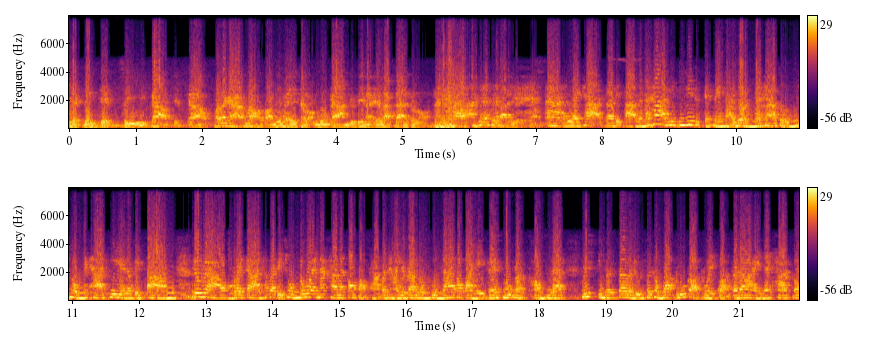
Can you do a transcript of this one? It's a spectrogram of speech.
เจ็ดเจ็ดหนึ่งเจ็ดสี่เก้าเจ็ดเก้าพนักงานของเราตอนนี้ไปฉลองสงกรารอยู่ที่ไหนรับได้ตลอดค่ะไม่ได้เลยครับ อ่าเลยค่ะก็ติดตามกันนะคะอาทิตย์ที่21เมษายนนะคะส่วนคุณผู้ชมนะคะที่อยากจะติดตามเรื่องราวของรายการเข้าไปติดชมด้วยนะคะ แล้วก็สอบถามปัญหาเกี่ยวกับการลงทุนได้เข้าไปใน facebook.com/richinvestor หรือใช้คำว่ารู้ก่อนรวยกว่าก็ได้นะคะ ก็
